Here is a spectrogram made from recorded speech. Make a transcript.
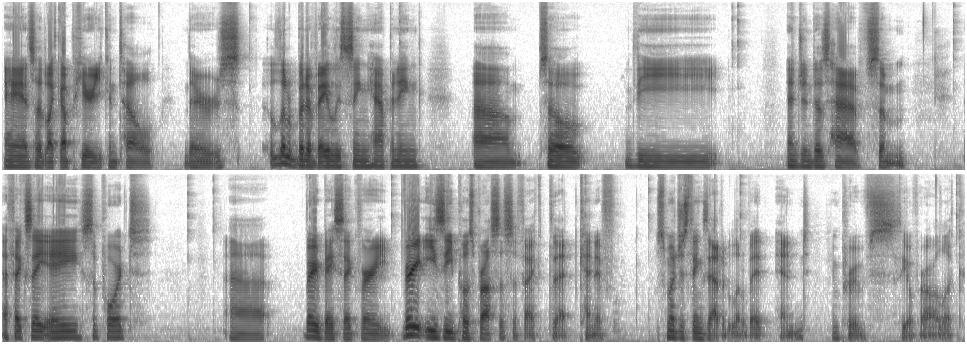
and so, like up here, you can tell there's a little bit of aliasing happening. Um, so the engine does have some FXAA support uh, very basic, very very easy post process effect that kind of smudges things out a little bit and improves the overall look.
